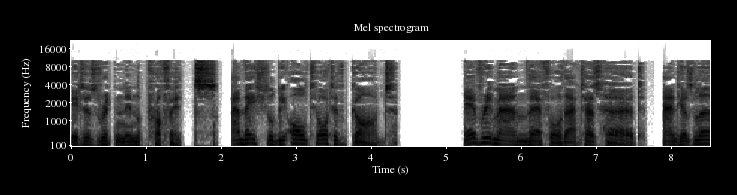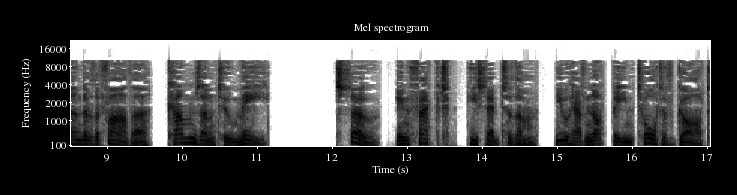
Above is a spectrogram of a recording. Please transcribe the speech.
It is written in the prophets, and they shall be all taught of God. Every man therefore that has heard, and has learned of the Father, comes unto me. So, in fact, he said to them, You have not been taught of God.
